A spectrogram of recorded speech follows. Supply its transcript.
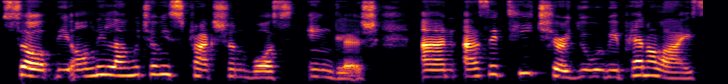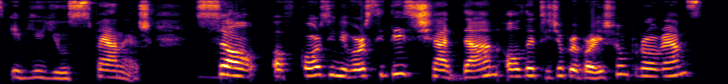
So the only language of instruction was English. And as a teacher, you will be penalized if you use Spanish. So, of course, universities shut down all the teacher preparation programs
